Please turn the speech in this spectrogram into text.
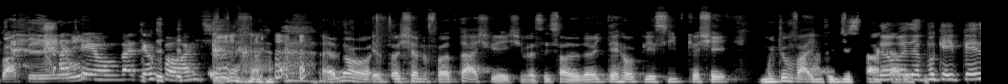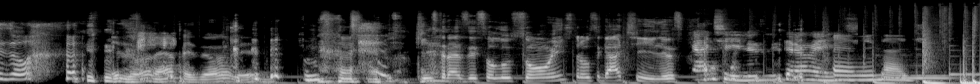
bateu. Bateu, bateu forte. É, não, eu tô achando fantástico, gente, vocês falando. Eu interrompi assim porque eu achei muito válido destacar. Não, mas é assim. porque pesou. Pesou, né? Pesou. mesmo. Quis trazer soluções, trouxe gatilhos. Gatilhos, literalmente. É verdade.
